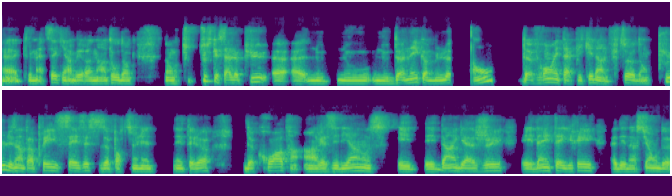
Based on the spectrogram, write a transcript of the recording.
euh, climatiques et environnementaux. Donc, donc tout, ce que ça a pu euh, nous, nous, nous donner comme leçon devront être appliqués dans le futur. Donc, plus les entreprises saisissent ces opportunités-là de croître en, résilience et, d'engager et d'intégrer des notions de,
